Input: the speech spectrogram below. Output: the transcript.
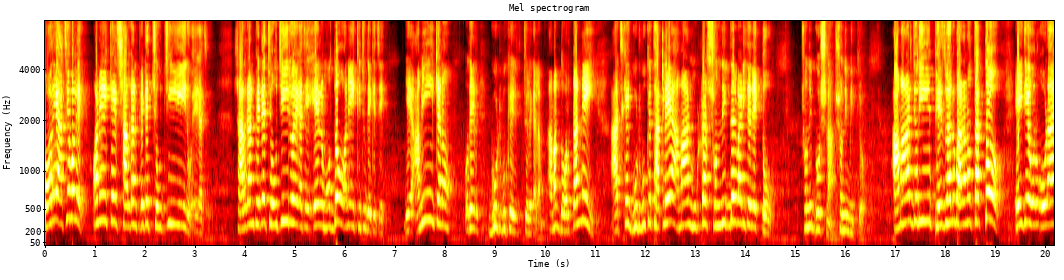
পরে আছে বলে অনেকের সারগান ফেটে চৌচির হয়ে গেছে। সারগান ফেটে চৌচির হয়ে গেছে, এর মধ্যেও অনেক কিছু দেখেছে যে আমি কেন ওদের গুড বুকে চলে গেলাম। আমার দরকার নেই, আজকে গুড বুকে থাকলে আমার মুখটা সন্দীপদের বাড়িতে দেখতো। সন্দীপ ঘোষ না, সন্দীপ মিত্র। আমার যদি ফেস ভ্যালু বাড়ানোর থাকতো, এই যে ওর- ওরা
